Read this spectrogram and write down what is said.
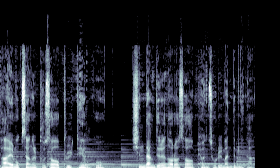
바알 목상을 부숴 불태우고 신당들은 헐어서 변소를 만듭니다.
